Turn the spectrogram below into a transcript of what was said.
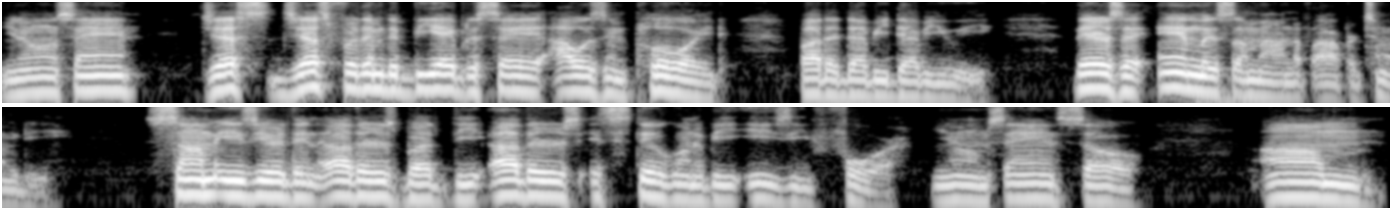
you know what i'm saying just just for them to be able to say i was employed by the wwe there's an endless amount of opportunity some easier than others, but the others it's still going to be easy for. You know what I'm saying? So, um,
